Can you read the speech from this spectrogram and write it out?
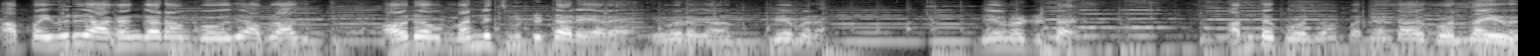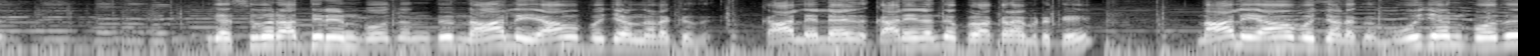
அப்போ இவருக்கு அகங்காரம் போகுது அப்புறம் அது அவரை மன்னிச்சு விட்டுட்டார் யாரை? இவர் பீமனை. பீமனை விட்டுட்டார். அந்த கோயில் தான் பன்னெண்டாவது கோல் தான் இது. இங்கே சிவராத்திரியின் போது வந்து நாலு யாம பூஜை நடக்குது. காலையில் காலையிலேருந்து ப்ரோக்ராம் இருக்குது நாலு யாம பூஜை நடக்குது. பூஜையின் போது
